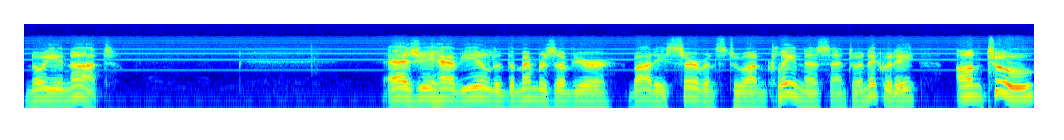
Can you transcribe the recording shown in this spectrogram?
Know ye not as ye have yielded the members of your body servants to uncleanness and to iniquity, unto,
